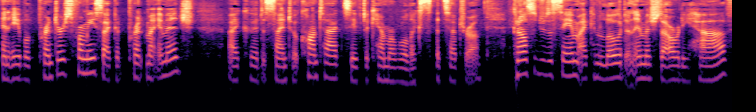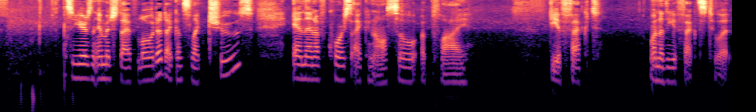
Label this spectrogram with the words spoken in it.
enabled printers for me, so I could print my image. I could assign to a contact, save to camera roll, etc. I can also do the same. I can load an image that I already have so here's an image that I've loaded. I can select choose and then of course I can also apply the effect, one of the effects to it.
